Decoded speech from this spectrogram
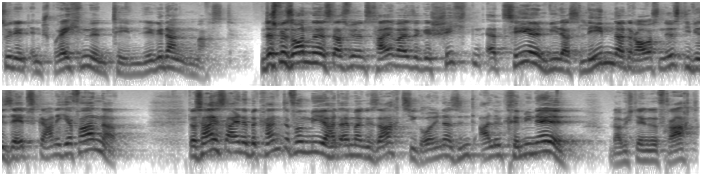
zu den entsprechenden Themen dir Gedanken machst. Und das Besondere ist, dass wir uns teilweise Geschichten erzählen, wie das Leben da draußen ist, die wir selbst gar nicht erfahren haben. Das heißt, eine Bekannte von mir hat einmal gesagt, Zigeuner sind alle kriminell. Und da habe ich dann gefragt,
